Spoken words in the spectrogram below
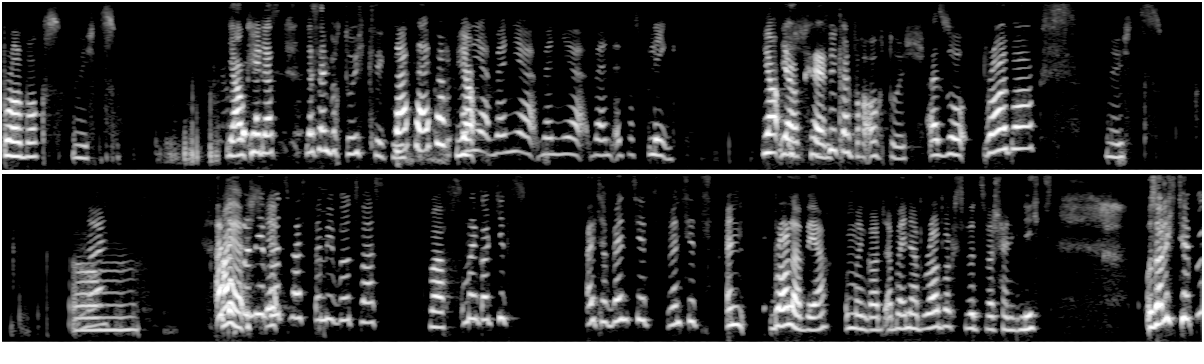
Brawlbox, nichts. Ja, okay, lass, lass einfach durchklicken. Sagt einfach, wenn Ja. ihr, wenn ihr, wenn ihr, wenn etwas blinkt. Ja, Ja, ich okay. klick einfach auch durch. Also, Brawlbox. Nichts. Nein. Ähm, Ah, Ah, doch, ja, bei ich- mir äh, wird's was, bei mir wird's was. Was? Oh mein Gott, jetzt. Alter, wenn es jetzt, wenn's jetzt ein Brawler wäre. Oh mein Gott, aber in der Brawlbox wird es wahrscheinlich nichts. Oh, soll ich tippen?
